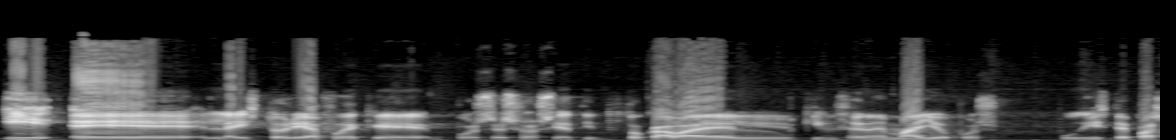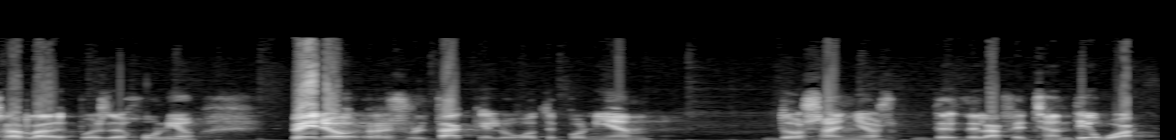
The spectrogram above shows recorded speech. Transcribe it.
Y eh, la historia fue que, pues eso, si a ti te tocaba el 15 de mayo, pues pudiste pasarla después de junio, pero resulta que luego te ponían dos años desde la fecha antigua.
